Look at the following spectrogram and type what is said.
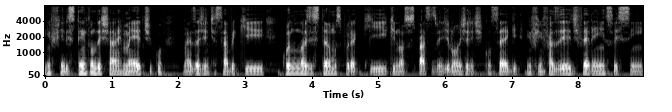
enfim, eles tentam deixar hermético, mas a gente sabe que quando nós estamos por aqui, que nossos passos vêm de longe, a gente consegue, enfim, fazer diferenças sim,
